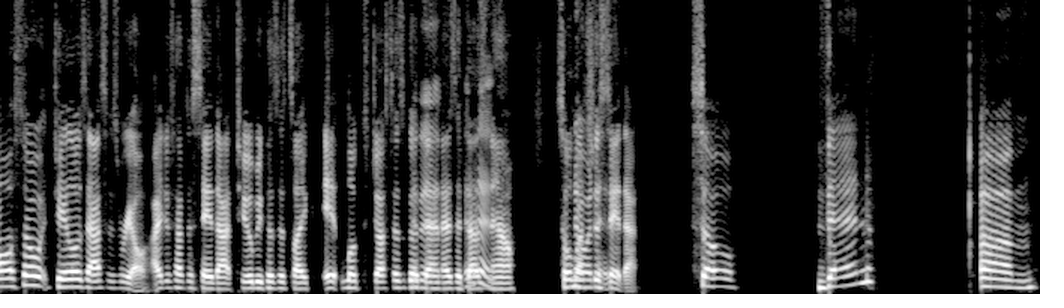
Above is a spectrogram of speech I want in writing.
also JLo's ass is real. I just have to say that too, because it's like it looks just as good It then is. as it It does is. now. So No, let's just say that. So then um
